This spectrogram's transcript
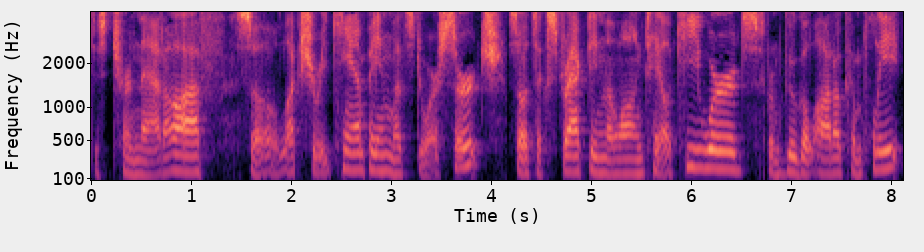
Just turn that off. So luxury camping, let's do our search. So it's extracting the long tail keywords from Google Autocomplete.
